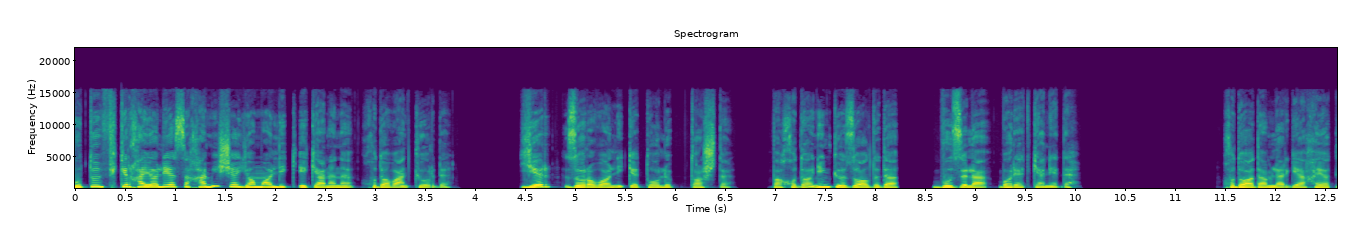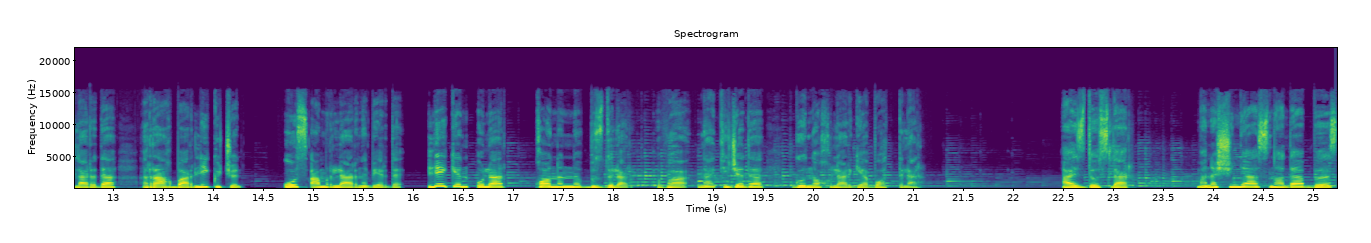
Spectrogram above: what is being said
butun fikr hayoliyasi esa hamisha yomonlik ekanini xudovand ko'rdi. Yer zo'ravonlikka to'lib toshdi va xudoning ko'zi oldida buzila borayotgan edi. Xudo odamlarga hayotlarida rahbarlik uchun o'z amrlarini berdi. Lekin ular qonunni buzdilar va natijada gunohlarga botdilar. Aziz do'stlar mana shunday asnoda biz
